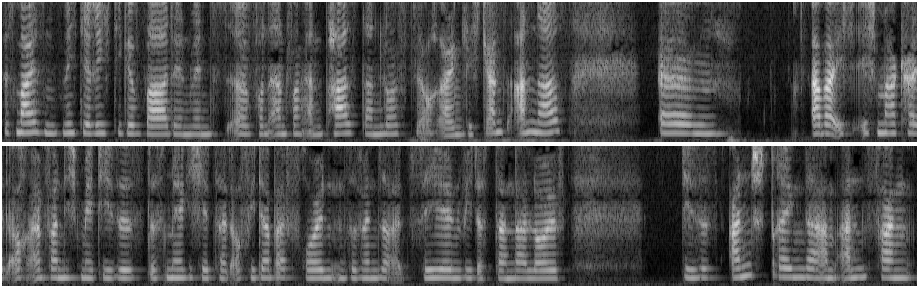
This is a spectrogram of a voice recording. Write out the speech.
es meistens nicht der richtige war, denn wenn es äh, von Anfang an passt, dann läuft es ja auch eigentlich ganz anders. Ähm, aber ich, ich mag halt auch einfach nicht mehr dieses, das merke ich jetzt halt auch wieder bei Freunden, so wenn sie erzählen, wie das dann da läuft. Dieses Anstrengende am Anfang,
